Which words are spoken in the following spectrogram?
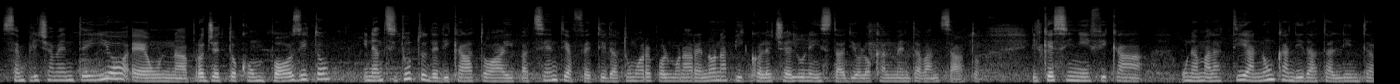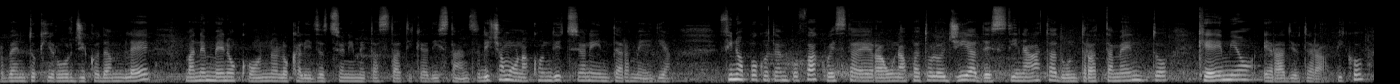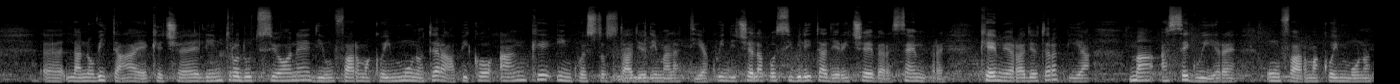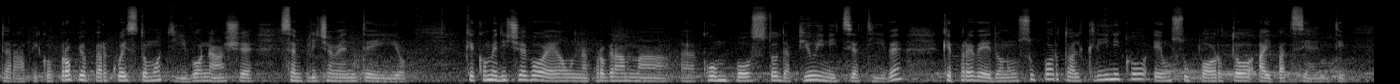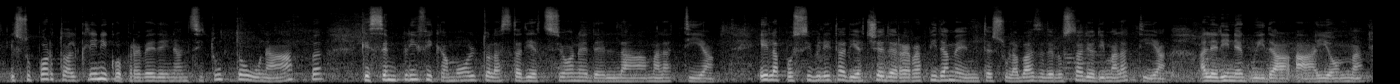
Semplicemente io è un progetto composito, innanzitutto dedicato ai pazienti affetti da tumore polmonare non a piccole cellule in stadio localmente avanzato, il che significa una malattia non candidata all'intervento chirurgico d'amblè, ma nemmeno con localizzazioni metastatiche a distanza, diciamo una condizione intermedia. Fino a poco tempo fa questa era una patologia destinata ad un trattamento chemio e radioterapico, eh, la novità è che c'è l'introduzione di un farmaco immunoterapico anche in questo stadio di malattia, quindi c'è la possibilità di ricevere sempre chemio e radioterapia, ma a seguire un farmaco immunoterapico. Proprio per questo motivo nasce semplicemente io che come dicevo è un programma eh, composto da più iniziative che prevedono un supporto al clinico e un supporto ai pazienti. Il supporto al clinico prevede innanzitutto una app che semplifica molto la stadiazione della malattia e la possibilità di accedere rapidamente sulla base dello stadio di malattia alle linee guida IOM.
